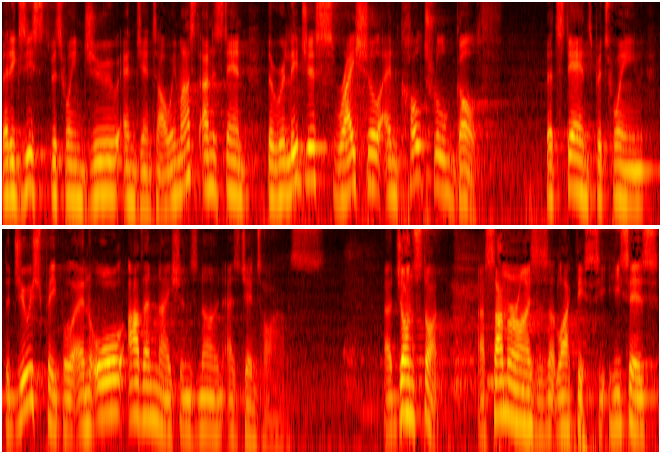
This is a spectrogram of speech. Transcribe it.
that exists between Jew and Gentile. We must understand the religious, racial, and cultural gulf that stands between the Jewish people and all other nations known as Gentiles. Uh, John Stott uh, summarizes it like this He says,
